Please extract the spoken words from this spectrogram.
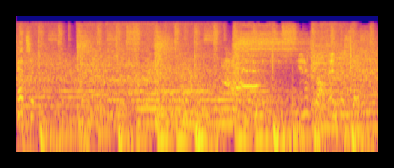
Hits it. In as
